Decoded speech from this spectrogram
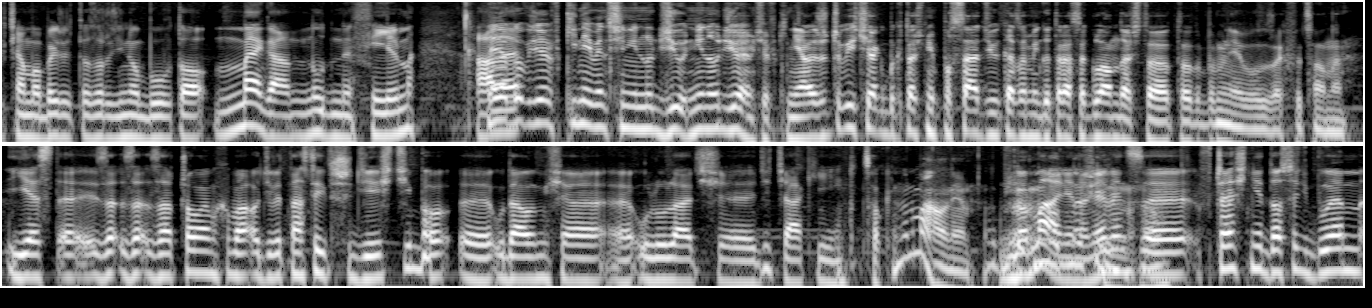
chciałem obejrzeć to z rodziną, był to mega nudny film, Ale... ale Ja go widziałem w kinie, więc się nie nudziłem, nie nudziłem się w kinie, ale rzeczywiście jakby ktoś mnie posadził i kazał mi go teraz oglądać, to, to bym nie był zachwycony. jest, e, za, za, zacząłem chyba o 19.30, bo e, udało mi się e, ululać e, dzieciaki To całkiem normalnie. Normalnie, no nie? film, Więc no. e, wcześniej dosyć byłem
